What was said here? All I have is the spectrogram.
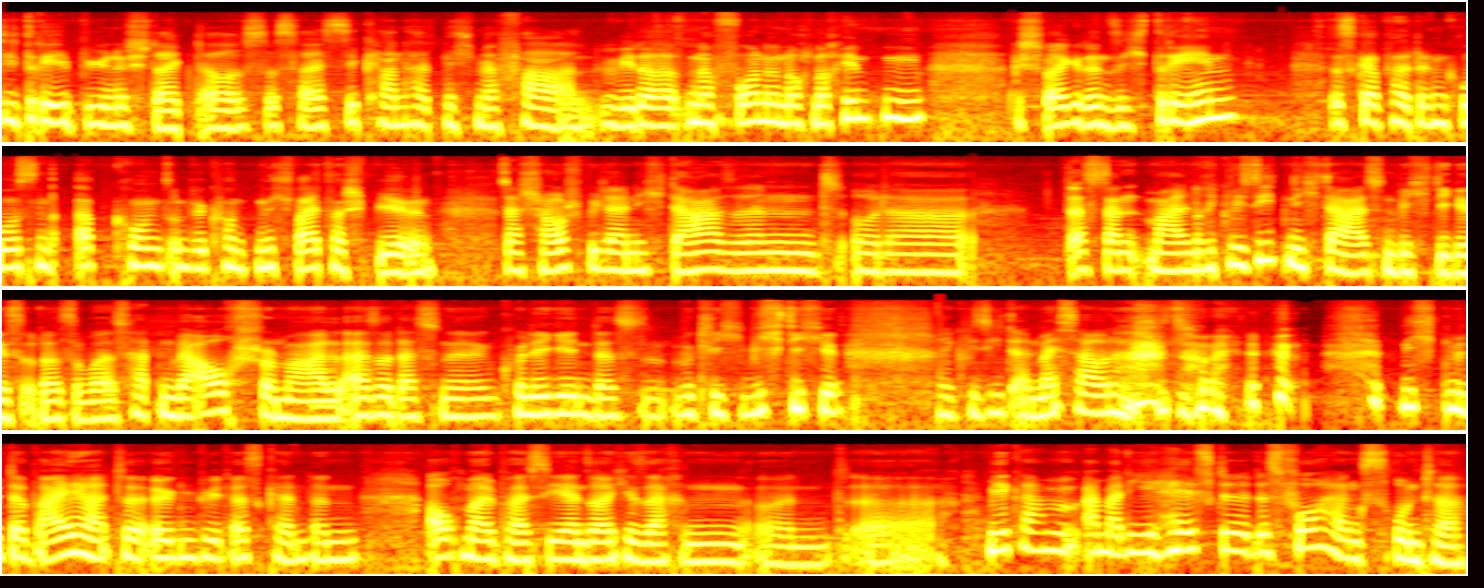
die Drehbühne steigt aus. Das heißt, sie kann halt nicht mehr fahren. Weder nach vorne noch nach hinten, geschweige denn sich drehen. Es gab halt einen großen Abgrund und wir konnten nicht weiterspielen. Dass Schauspieler nicht da sind oder dass dann mal ein Requisit nicht da ist, ein wichtiges oder sowas, hatten wir auch schon mal. Also, dass eine Kollegin das wirklich wichtige Requisit, ein Messer oder so, nicht mit dabei hatte irgendwie, das kann dann auch mal passieren, solche Sachen. Und äh, mir kam einmal die Hälfte des Vorhangs runter.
